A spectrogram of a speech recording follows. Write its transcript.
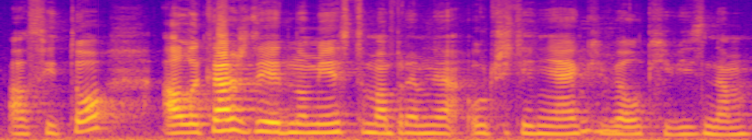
asi to. Ale každé jedno miesto má pre mňa určite nejaký mm-hmm. veľký význam.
